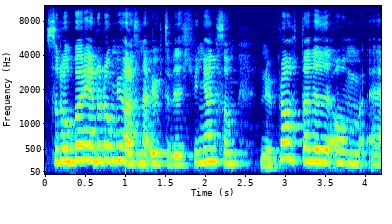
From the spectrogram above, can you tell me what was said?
Så då började de göra såna här utvikningar som, nu pratar vi om, eh,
